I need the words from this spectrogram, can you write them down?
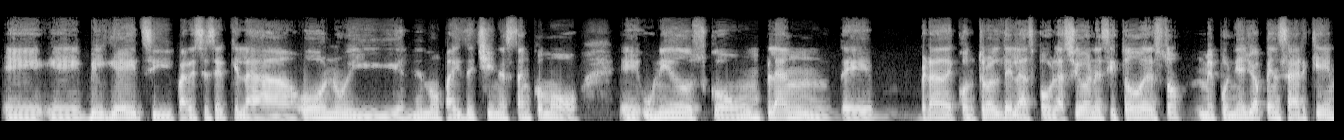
eh, eh, Bill Gates y parece ser que la ONU y el mismo país de China están como eh, unidos con un plan de, ¿verdad? de control de las poblaciones y todo esto, me ponía yo a pensar que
